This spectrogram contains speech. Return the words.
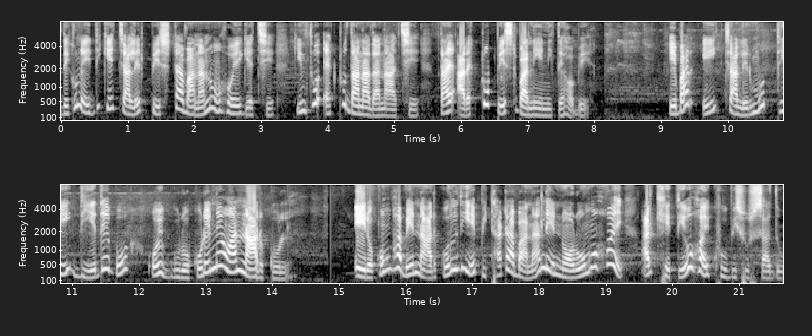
দেখুন, এইদিকে চালের পেস্টটা বানানো হয়ে গেছে, কিন্তু একটু দানা দানা আছে, তাই আর একটু পেস্ট বানিয়ে নিতে হবে। এবার এই চালের মধ্যেই দিয়ে দেব ওই গুঁড়ো করে নেওয়া নারকোল। এইরকমভাবে নারকোল দিয়ে পিঠাটা বানালে নরমও হয় আর খেতেও হয় খুবই সুস্বাদু।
